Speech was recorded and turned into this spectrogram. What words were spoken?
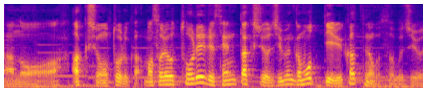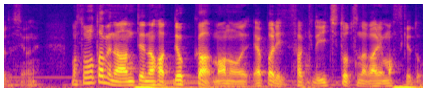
あのアクションを取るか、まあ、それを取れる選択肢を自分が持っているかっていうのがすごく重要ですよね。まあ、そのためのアンテナを張っておくか、まあ、あのやっぱりさっきと1とつながりますけど、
